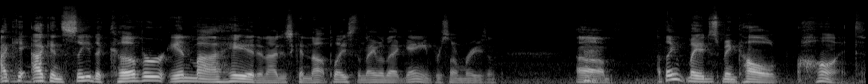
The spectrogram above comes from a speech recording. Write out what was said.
I can I can see the cover in my head, and I just cannot place the name of that game for some reason. Hmm. Um, I think it may have just been called Hunt,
